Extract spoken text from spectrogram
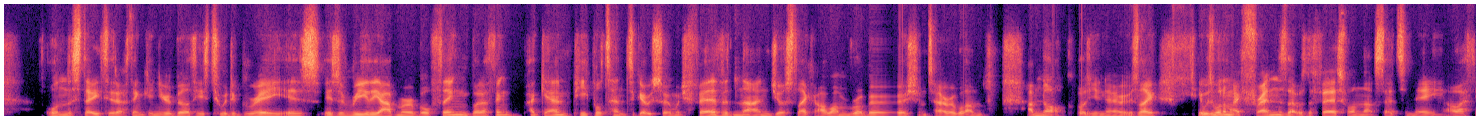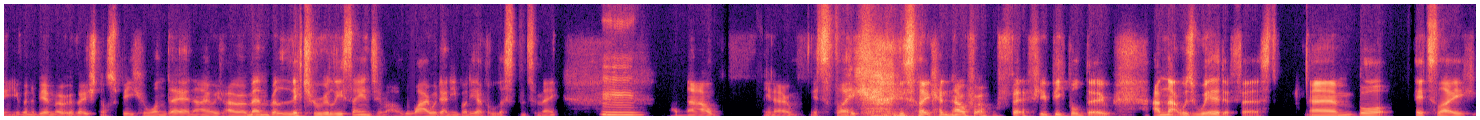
understated i think in your abilities to a degree is is a really admirable thing. But i think again people tend to go so much further than that and just like oh i'm rubbish. I'm terrible. I'm i'm not good you know? It was like it was one of my friends that was the first one that said to me oh i think you're going to be a motivational speaker one day. And i i remember literally saying to him oh, why would anybody ever listen to me? Mm. and now you know it's like it's like and now a fair few people do. And that was weird at first. Um but it's like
